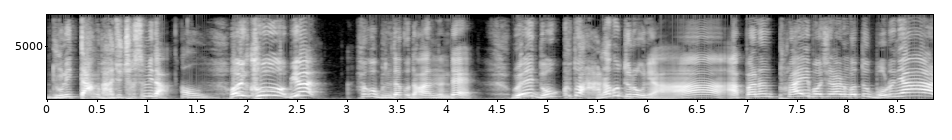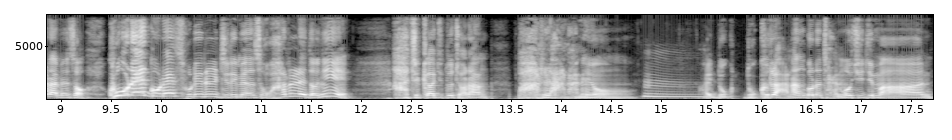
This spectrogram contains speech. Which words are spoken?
눈이 딱 마주쳤습니다. 어우. 어이쿠 미안 하고 문 닫고 나왔는데 왜 노크도 안 하고 들어오냐 아빠는 프라이버시라는 것도 모르냐 라면서 고래고래 소리를 지르면서 화를 내더니 아직까지도 저랑 말을 안 하네요 음. 아니 노, 노크를 안 한 거는 잘못이지만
